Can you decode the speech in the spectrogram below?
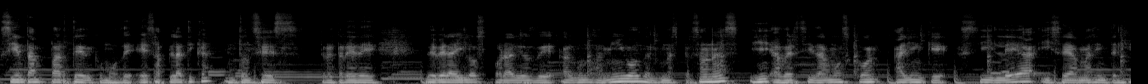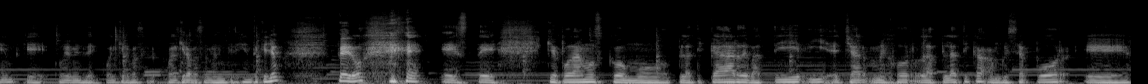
sientan parte de, como de esa plática. Entonces trataré de, ver ahí los horarios de algunos amigos, de algunas personas y a ver si damos con alguien que sí lea y sea más inteligente, que obviamente cualquiera va a ser, va a ser más inteligente que yo, pero este, que podamos como platicar, debatir y echar mejor la plática, aunque sea por, eh,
